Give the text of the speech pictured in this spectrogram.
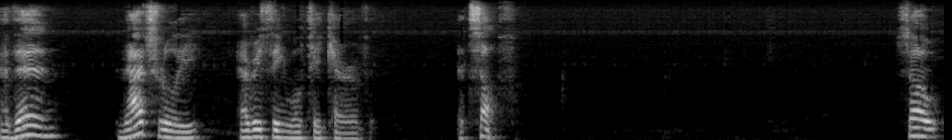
And then naturally, everything will take care of itself. So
